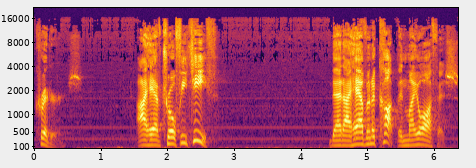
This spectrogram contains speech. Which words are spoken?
critters. I have trophy teeth that I have in a cup in my office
